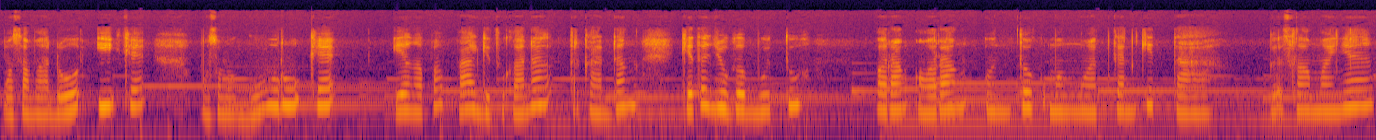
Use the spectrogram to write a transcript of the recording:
Mau sama doi kek mau sama guru kek. Ya nggak apa-apa gitu karena terkadang kita juga butuh orang-orang untuk menguatkan kita. Gak selamanya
